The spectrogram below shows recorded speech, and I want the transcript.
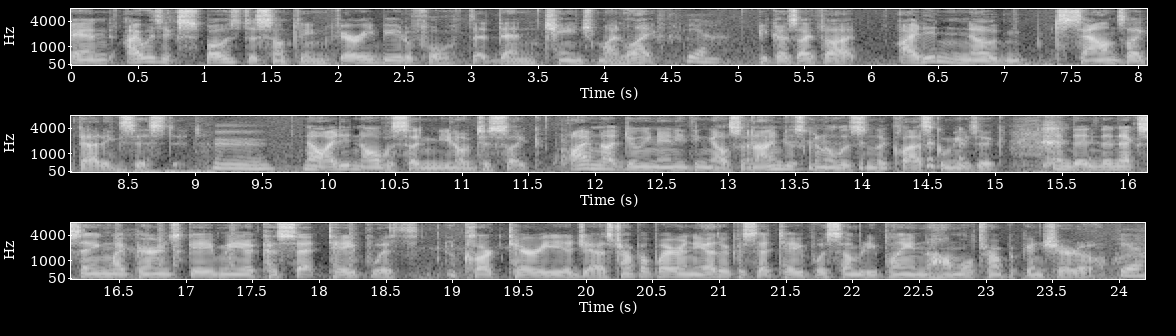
And i was exposed to something very beautiful that then changed my life Yeah. because I thought I didn't know sounds like that existed. Hmm. No, I didn't all of a sudden, you know, just like I'm not doing anything else and I'm just going to listen to classical music. And then the next thing, my parents gave me a cassette tape with Clark Terry, a jazz trumpet player, and the other cassette tape was somebody playing the Hummel Trumpet Concerto, Yeah.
